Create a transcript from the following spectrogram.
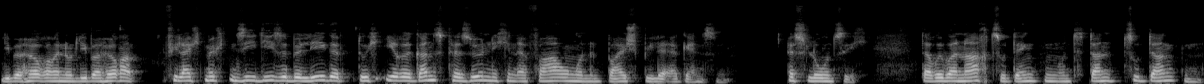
Liebe Hörerinnen und liebe Hörer, vielleicht möchten Sie diese Belege durch Ihre ganz persönlichen Erfahrungen und Beispiele ergänzen. Es lohnt sich, darüber nachzudenken und dann zu danken,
